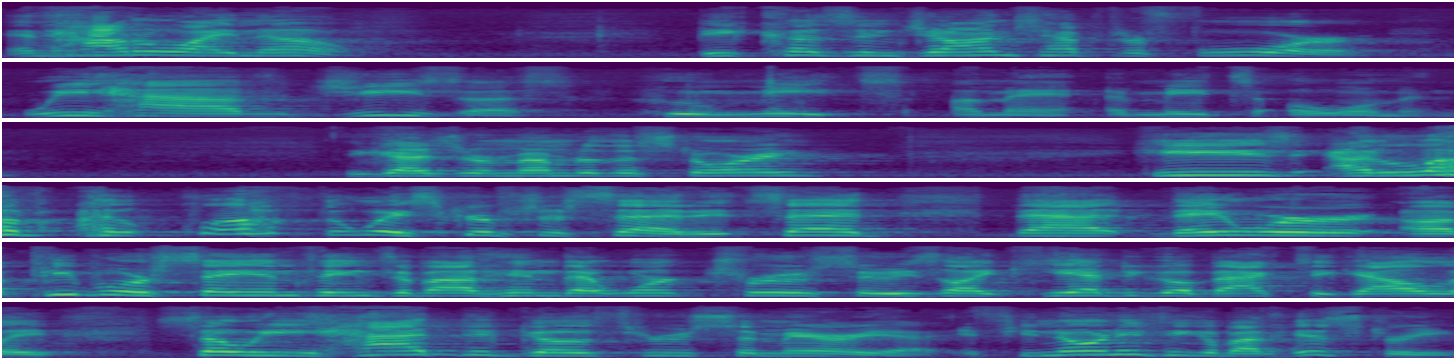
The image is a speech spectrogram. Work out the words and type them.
And how do I know? Because in John chapter 4, we have Jesus who meets a man, meets a woman. You guys remember the story? He's, I love, I love the way scripture said. It said that they were, uh, people were saying things about him that weren't true. So he's like, he had to go back to Galilee. So he had to go through Samaria. If you know anything about history,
